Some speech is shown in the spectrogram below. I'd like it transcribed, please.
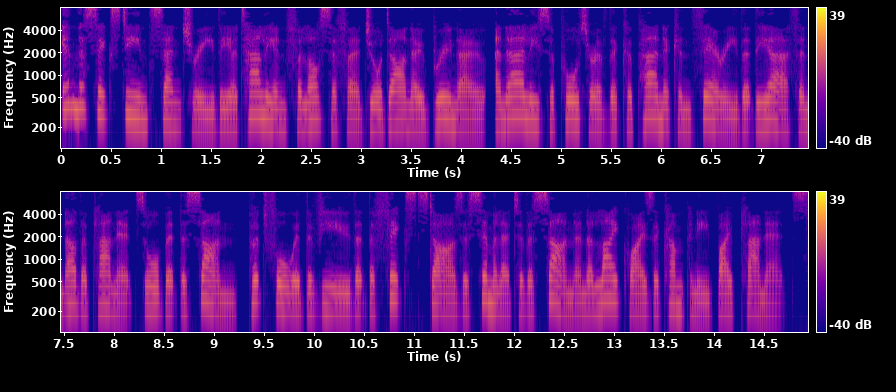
In the 16th century the Italian philosopher Giordano Bruno, an early supporter of the Copernican theory that the Earth and other planets orbit the Sun, put forward the view that the fixed stars are similar to the Sun and are likewise accompanied by planets.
